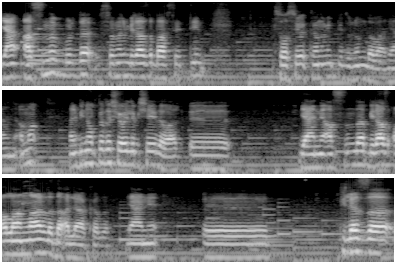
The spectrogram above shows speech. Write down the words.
yani aslında burada sanırım biraz da bahsettiğin sosyoekonomik bir durum da var yani ama hani bir noktada şöyle bir şey de var. Ee, yani aslında biraz alanlarla da alakalı. Yani ee, plaza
